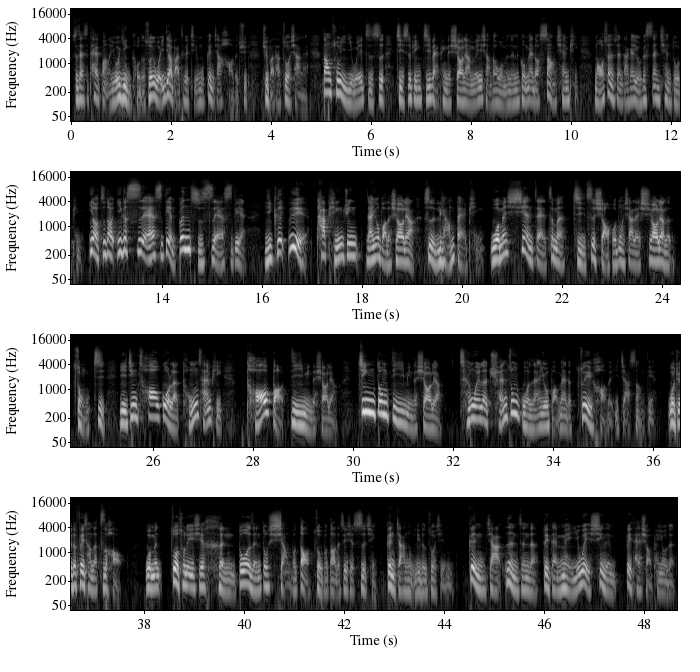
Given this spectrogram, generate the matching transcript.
实在是太棒了，有瘾头的，所以我一定要把这个节目更加好的去去把它做下来。当初以为只是几十瓶、几百瓶的销量，没想到我们能够卖到上千瓶，毛算算大概有个三千多瓶。要知道一个 4S 店，奔驰 4S 店。一个月，它平均燃油宝的销量是两百瓶。我们现在这么几次小活动下来，销量的总计已经超过了同产品淘宝第一名的销量，京东第一名的销量，成为了全中国燃油宝卖的最好的一家商店。我觉得非常的自豪，我们做出了一些很多人都想不到、做不到的这些事情，更加努力的做节目。更加认真的对待每一位信任备胎小朋友的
